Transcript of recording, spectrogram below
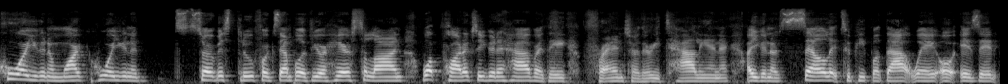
who are you going to mark? Who are you going to service through? For example, if you're a hair salon, what products are you going to have? Are they French? Are they Italian? Are you going to sell it to people that way? Or is it,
